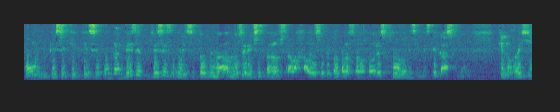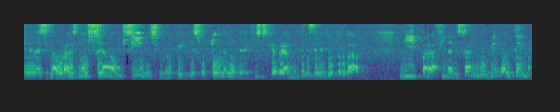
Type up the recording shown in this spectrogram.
con, que, se, cumplan desde, desde, el sector privado los derechos para los trabajadores, sobre todo para los trabajadores jóvenes en este caso, que los regímenes laborales no sean abusivos, sino que les otorguen los beneficios que realmente les deben de otorgar. Y para finalizar, y volviendo al tema,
